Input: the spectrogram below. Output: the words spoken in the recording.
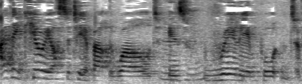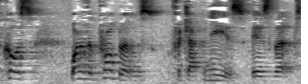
I think curiosity about the world is mm-hmm. really important. Of course, one of the problems for Japanese is that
